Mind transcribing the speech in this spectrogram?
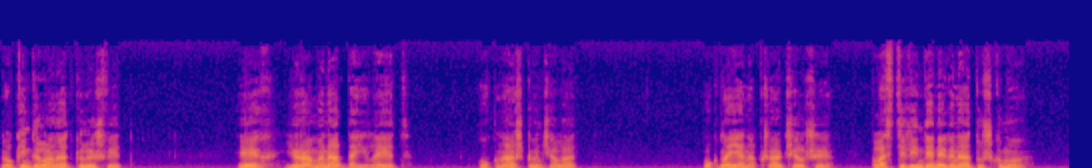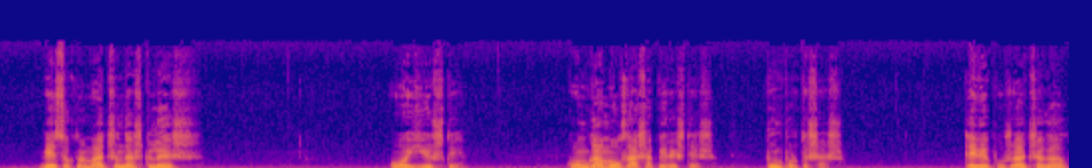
но киндыланат кӱлеш вет. Эх, йӧра манат да илет. Окнашке ончалат. Окна янакшат шелше. Пластилин дене гына тушкымо. Вес окнамат шындаш кӱлеш. Ой, йӱштӧ. Коҥгам олташак верештеш. Пум пуртышаш. Теве пужат шагал.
